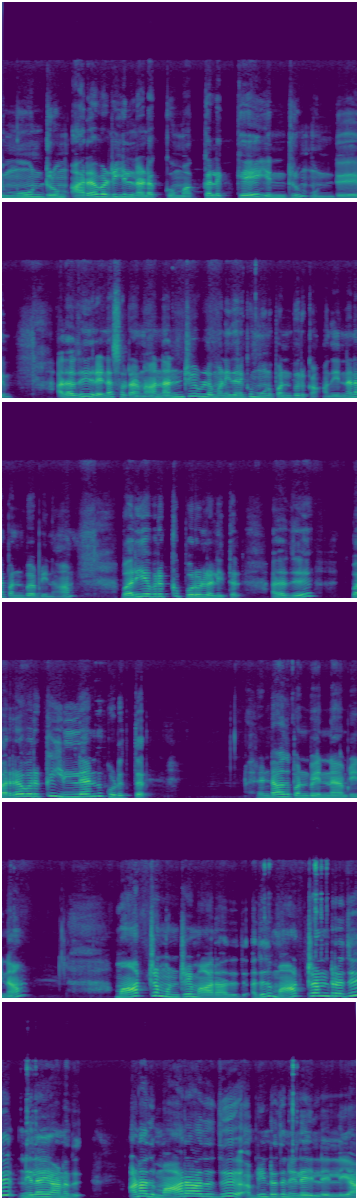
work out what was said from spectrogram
இம்மூன்றும் அறவழியில் நடக்கும் மக்களுக்கே என்றும் உண்டு. அதாவது இதில் என்ன சொல்கிறாங்கன்னா நன்றி உள்ள மனிதனுக்கு மூணு பண்பு இருக்கான் அது என்னென்ன பண்பு அப்படின்னா வறியவருக்கு பொருள் அளித்தல். அதாவது வர்றவருக்கு இல்லைன்னு கொடுத்தல். ரெண்டாவது பண்பு என்ன அப்படின்னா மாற்றம் ஒன்றே மாறாதது. அதாவது மாற்றம்ன்றது நிலையானது. ஆனால் அது மாறாதது அப்படின்றது நிலை இல்லை இல்லையா?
